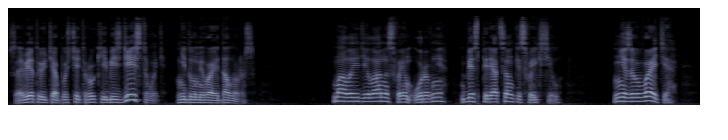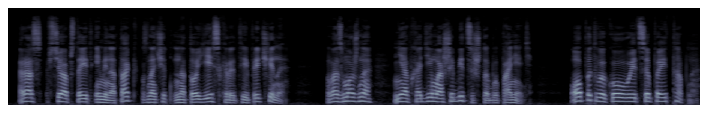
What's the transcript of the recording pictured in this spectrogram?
«Советуете опустить руки и бездействовать?» — недоумевает Долорес. «Малые дела на своем уровне, без переоценки своих сил. Не забывайте, раз все обстоит именно так, значит, на то есть скрытые причины. Возможно, необходимо ошибиться, чтобы понять. Опыт выковывается поэтапно.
